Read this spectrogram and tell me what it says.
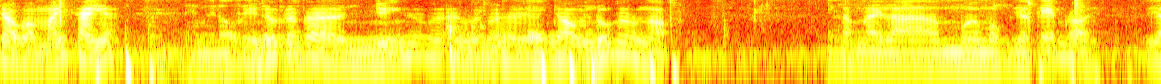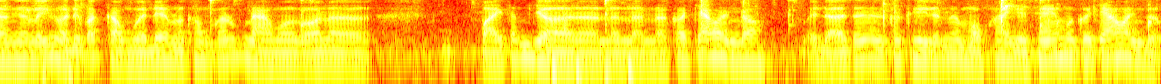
cho vào máy xay á. Thì nước rất là nhuyễn ăn rất là cho nước rất là ngọt. Tầm này là 11 giờ kém rồi. Dân nhân lý mà đi bắt còng về đêm là không có lúc nào mà gọi là 7 8 giờ là, là, là, là có cháo ăn đâu. Phải đợi tới có khi đến 1 2 giờ sáng mới có cháo ăn được.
